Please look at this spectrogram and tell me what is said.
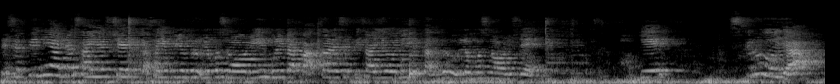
resepi ni ada saya share dekat saya punya grup Lepas Nori. Boleh dapatkan resepi saya ni dekat grup Lepas Nori deh. Okey. Screw je.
